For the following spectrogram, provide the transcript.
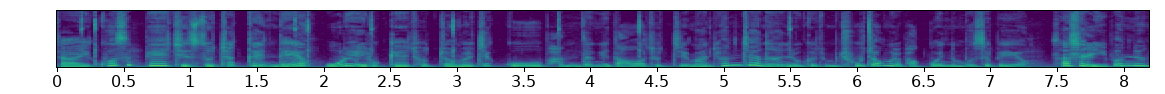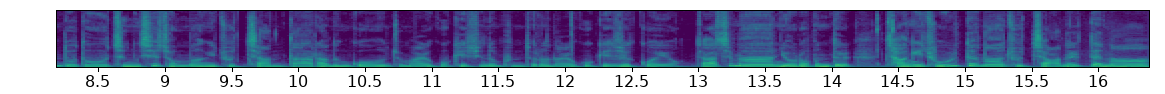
자, 이 코스피 지수 차트인데요. 올해 이렇게 저점을 찍고 반등이 나와줬지만 현재는 이렇게 좀 조정을 받고 있는 모습이에요. 사실 이번 연도도 증시 전망이 좋지 않다라는 건 좀 알고 계시는 분들은 알고 계실 거예요. 자, 하지만 여러분들 장이 좋을 때나 좋지 않을 때나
